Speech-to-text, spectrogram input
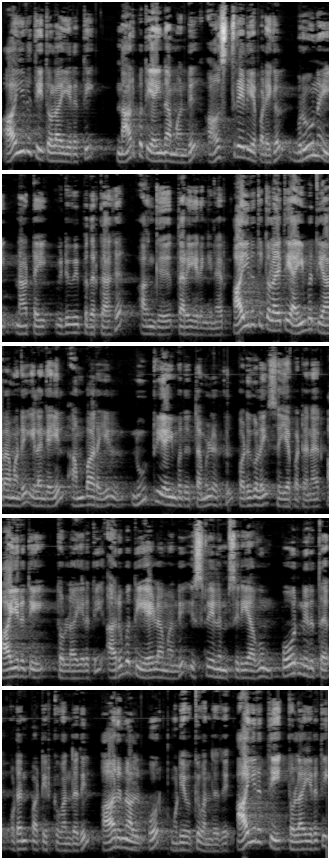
ஆயிரத்தி தொள்ளாயிரத்தி நாற்பத்தி ஐந்தாம் ஆண்டு ஆஸ்திரேலிய படைகள் புரூனை நாட்டை விடுவிப்பதற்காக அங்கு தரையிறங்கினர். ஆயிரத்தி தொள்ளாயிரத்தி ஐம்பத்தி ஆறாம் ஆண்டு இலங்கையில் அம்பாறையில் நூற்றி ஐம்பது தமிழர்கள் படுகொலை செய்யப்பட்டனர். ஆயிரத்தி தொள்ளாயிரத்தி அறுபத்தி ஏழாம் ஆண்டு இஸ்ரேலும் சிரியாவும் போர் நிறுத்த உடன்பாட்டிற்கு வந்ததில் ஆறு நாள் போர் முடிவுக்கு வந்தது. ஆயிரத்தி தொள்ளாயிரத்தி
